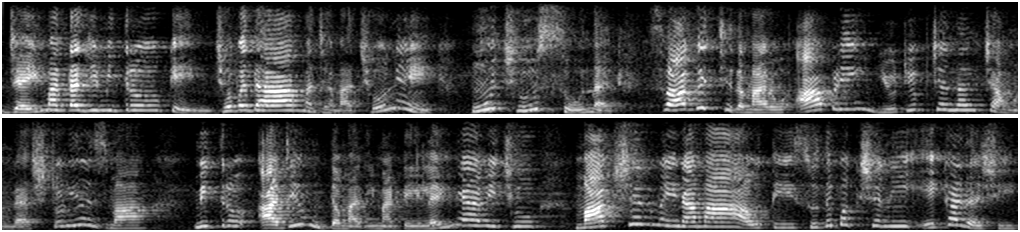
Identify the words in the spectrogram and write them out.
જય માતાજી મિત્રો, કેમ છો બધા? મજામાં છો ને? હું છું સોનલ. સ્વાગત છે તમારું આપણી યુટ્યુબ ચેનલ ચામુંડા સ્ટુડિયોઝમાં. મિત્રો, આજે હું તમારી માટે લઈને આવી છું માક્ષર મહિનામાં આવતી સુદ પક્ષની એકાદશી,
